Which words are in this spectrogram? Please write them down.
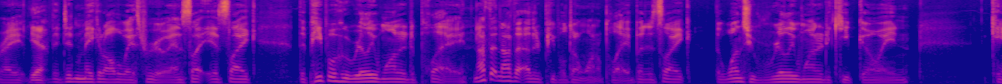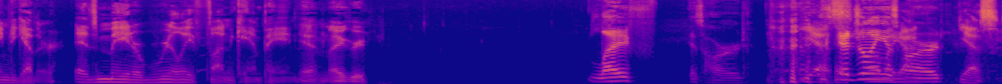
right? Yeah. That didn't make it all the way through. And it's like it's like the people who really wanted to play, not that not that other people don't want to play, but it's like the ones who really wanted to keep going came together. And it's made a really fun campaign. Yeah, I agree. Life is hard. Yes. Scheduling Oh is God. hard. Yes.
